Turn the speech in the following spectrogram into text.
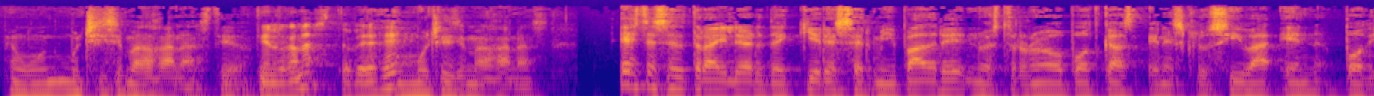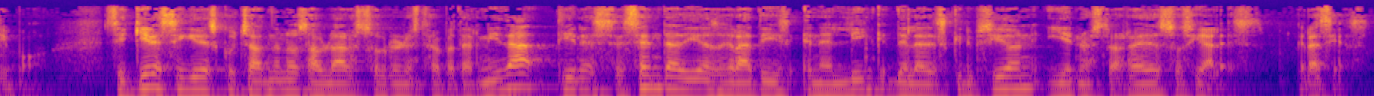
tengo muchísimas ganas, tío. ¿Tienes ganas? ¿Te apetece? Muchísimas ganas. Este es el tráiler de Quieres ser mi padre, nuestro nuevo podcast en exclusiva en Podimo. Si quieres seguir escuchándonos hablar sobre nuestra paternidad, tienes 60 días gratis en el link de la descripción y en nuestras redes sociales. Gracias.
